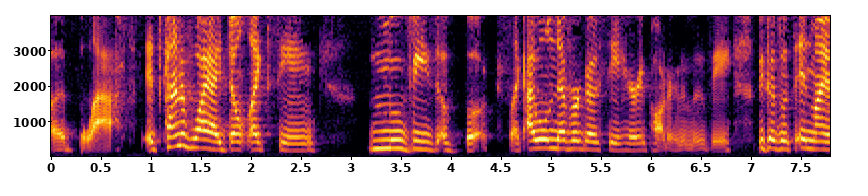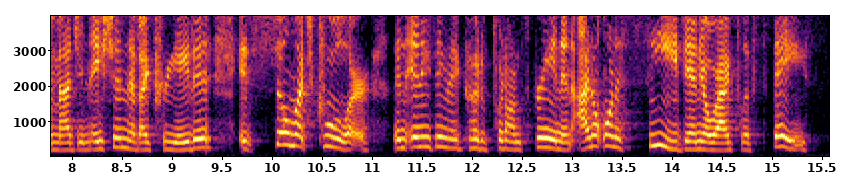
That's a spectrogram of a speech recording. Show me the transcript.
a blast. It's kind of why I don't like seeing movies of books. Like I will never go see Harry Potter the movie because what's in my imagination that I created is so much cooler than anything they could have put on screen and I don't want to see Daniel Radcliffe's face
